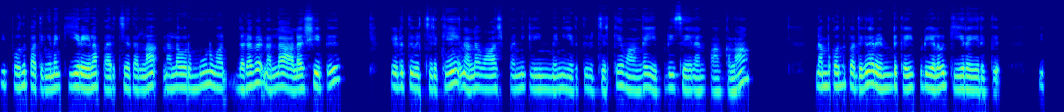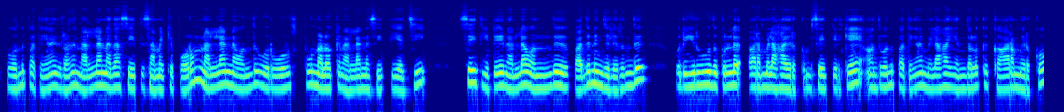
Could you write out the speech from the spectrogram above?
இப்போ வந்து பார்த்திங்கன்னா கீரையெல்லாம் பறித்ததெல்லாம் நல்லா ஒரு மூணு தடவை நல்லா அலசிட்டு எடுத்து வச்சுருக்கேன். நல்லா வாஷ் பண்ணி க்ளீன் பண்ணி எடுத்து வச்சுருக்கேன். வாங்க எப்படி செய்யலான்னு பார்க்கலாம் நமக்கு வந்து பார்த்திங்கன்னா ரெண்டு கைப்பிடி அளவு கீரை இருக்குது இப்போ வந்து பார்த்திங்கன்னா இதில் வந்து நல்லெண்ணெய் தான் சேர்த்து சமைக்க போகிறோம் நல்லெண்ணெய் வந்து ஒரு ஒரு ஸ்பூன் அளவுக்கு நல்லெண்ணெய் சேர்த்தியாச்சு. சேர்த்திட்டு நல்லா வந்து பதினஞ்சுலேருந்து ஒரு இருபதுக்குள்ளே வரமிளகாய் இருக்கும் சேர்த்திருக்கேன். அது வந்து பார்த்திங்கன்னா மிளகாய் எந்த அளவுக்கு காரம் இருக்கோ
